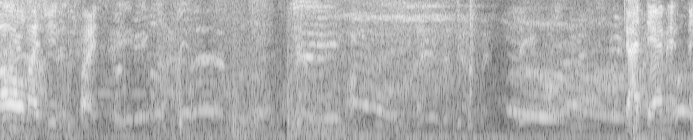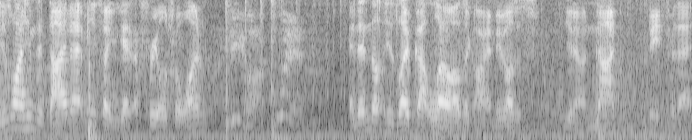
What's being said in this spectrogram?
Oh my Jesus Christ. God damn it. I just wanted him to dive at me so I can get a free Ultra 1. And then the, his life got low. I was like, alright, maybe I'll just, you know, not bait for that.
